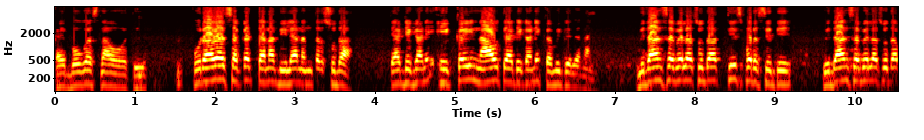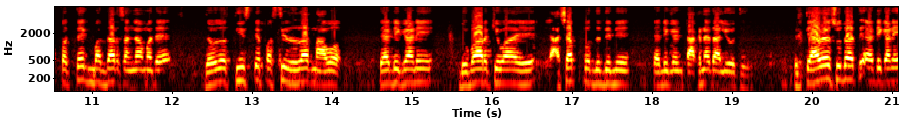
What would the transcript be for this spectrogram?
काही बोगस नावं होती. पुराव्यासकट त्यांना दिल्यानंतर सुद्धा त्या ठिकाणी एकही नाव त्या ठिकाणी कमी केलं नाही. विधानसभेला सुद्धा तीच परिस्थिती. विधानसभेला सुद्धा प्रत्येक मतदारसंघामध्ये जवळजवळ तीस ते पस्तीस हजार नावं त्या ठिकाणी दुबार किंवा हे अशा पद्धतीने त्या ठिकाणी टाकण्यात आली होती. तर त्यावेळेस सुद्धा त्या ठिकाणी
